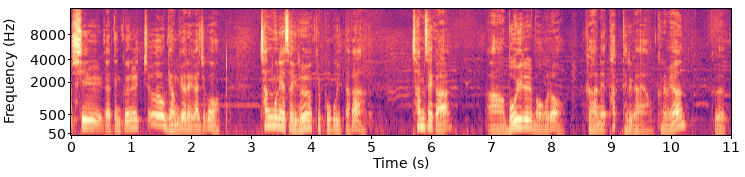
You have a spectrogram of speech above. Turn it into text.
실 같은 끈을 쭉 연결해 가지고 창문에서 이렇게 보고 있다가 참새가 아, 모이를 먹으러 그 안에 탁 들어가요. 그러면 그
